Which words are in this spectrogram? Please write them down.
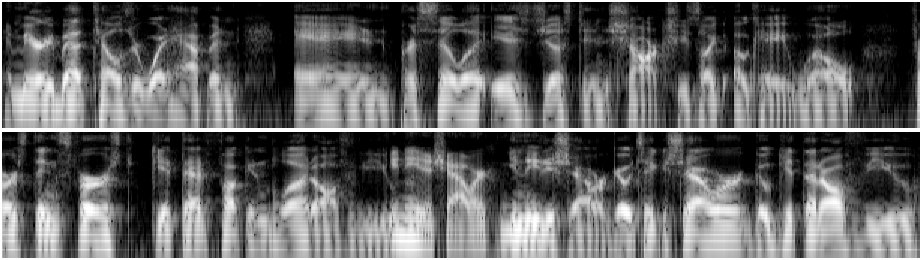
and Mary Beth tells her what happened, and Priscilla is just in shock. She's like, okay, well, first things first, get that fucking blood off of you. You need a shower. You need a shower. Go take a shower. Go get that off of you.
